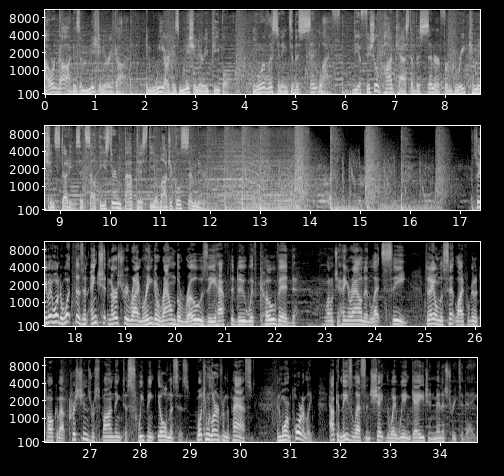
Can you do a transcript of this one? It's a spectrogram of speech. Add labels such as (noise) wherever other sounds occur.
Our God is a missionary God, and we are his missionary people. You're listening to The Sent Life, the official podcast of the Center for Great Commission Studies at Southeastern Baptist Theological Seminary. So you may wonder what does an ancient nursery rhyme ring around the rosy have to do with COVID? Why don't you hang around and let's see. Today on The Sent Life, we're going to talk about Christians responding to sweeping illnesses. What can we learn from the past? And more importantly, how can these lessons shape the way we engage in ministry today?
